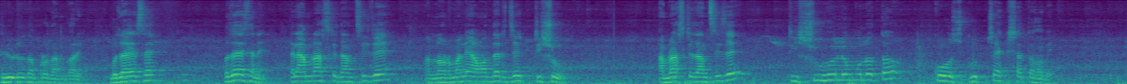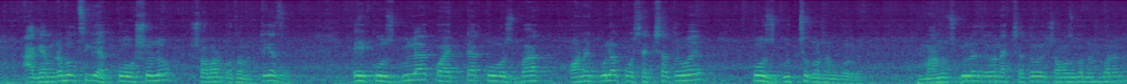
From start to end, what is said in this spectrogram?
দৃঢ়তা প্রদান করে। বোঝা গেছে? বোঝা গেছে না? তাহলে আমরা আজকে জানছি যে নর্মালি আমাদের যে টিস্যু আমরা আজকে জানছি যে টিস্যু হলো মূলত কোষগুচ্ছ একসাথে হবে। আগে আমরা বলছি কি, কোষ হলো সবার প্রথমে, ঠিক আছে? এই কোষগুলা কয়েকটা কোষ বা অনেকগুলা কোষ একসাথে হয়ে কোষগুচ্ছ গঠন করবে। মানুষগুলো যখন একসাথে হয়ে সমাজ গঠন করে না,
